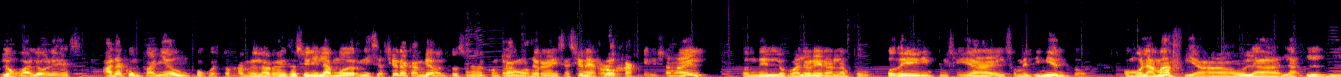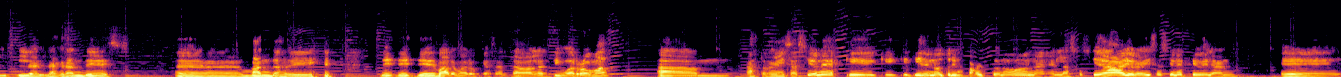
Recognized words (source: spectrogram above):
los valores han acompañado un poco estos cambios en la organización y la modernización ha cambiado. Entonces nos encontramos de organizaciones rojas, que le llama él, donde los valores eran la poder, impulsividad, el sometimiento, como la mafia o las grandes eh, bandas de, bárbaros que asaltaban la antigua Roma, hasta organizaciones que, tienen otro impacto ¿no? en, la, sociedad y organizaciones que velan eh,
